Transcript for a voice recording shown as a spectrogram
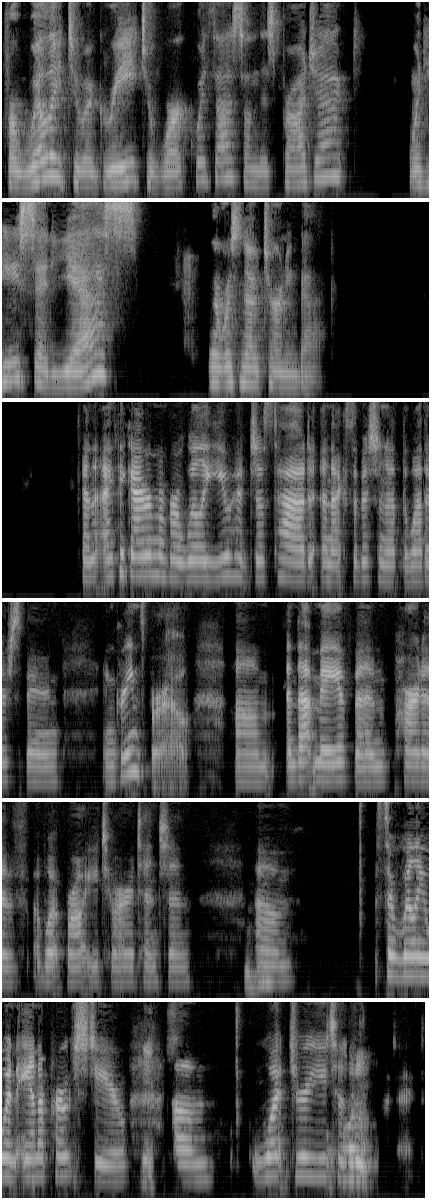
for Willie to agree to work with us on this project, when he said yes, there was no turning back. And I think I remember, Willie, you had just had an exhibition at the Weatherspoon in Greensboro. Um, and that may have been part of what brought you to our attention. Mm-hmm. Um, so, Willie, when Anne approached you, yes. um, what drew you to well, the project?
